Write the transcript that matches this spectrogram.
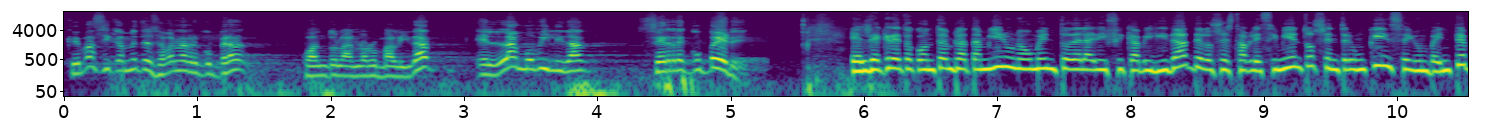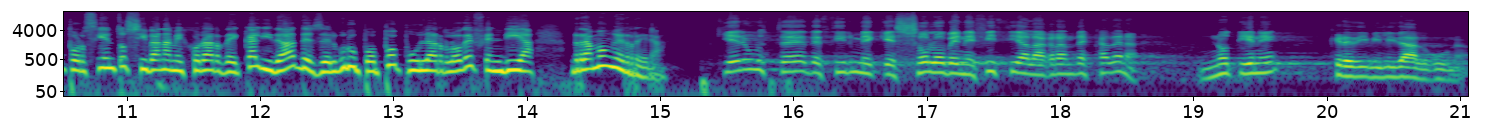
que básicamente se van a recuperar cuando la normalidad en la movilidad se recupere. El decreto contempla también un aumento de la edificabilidad de los establecimientos entre un 15 y un 20% si van a mejorar de calidad. Desde el Grupo Popular lo defendía Ramón Herrera. ¿Quieren ustedes decirme que solo beneficia a las grandes cadenas? No tiene credibilidad alguna.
